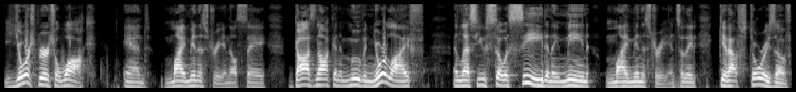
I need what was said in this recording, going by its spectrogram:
your spiritual walk and my ministry, and they'll say God's not going to move in your life unless you sow a seed and they mean my ministry. And so they'd give out stories of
